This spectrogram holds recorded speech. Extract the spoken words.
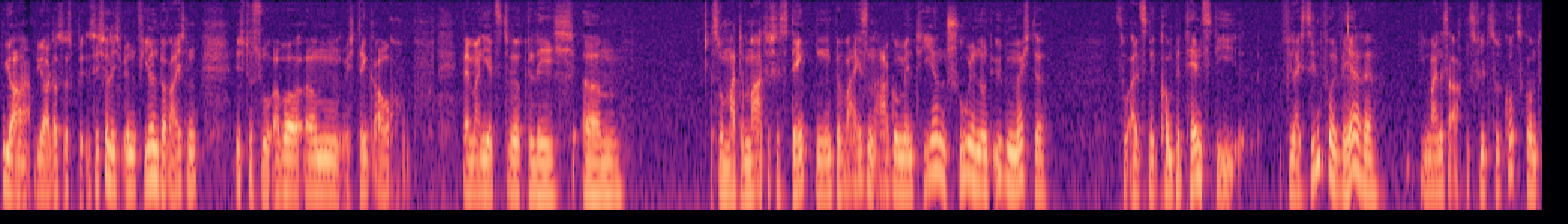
Ja, ja, das ist sicherlich in vielen Bereichen ist das so. Aber ähm, ich denke auch, wenn man jetzt wirklich ähm, so mathematisches Denken, Beweisen, Argumentieren, Schulen und üben möchte, so als eine Kompetenz, die vielleicht sinnvoll wäre, die meines Erachtens viel zu kurz kommt,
